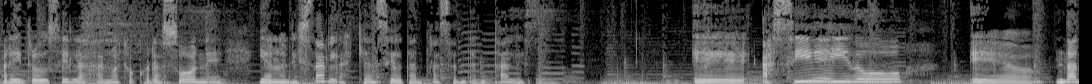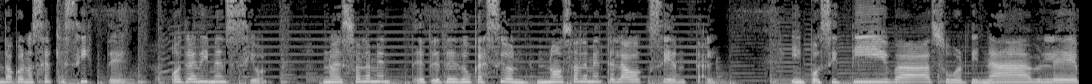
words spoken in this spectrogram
para introducirlas a nuestros corazones y analizarlas, que han sido tan trascendentales. Eh, así he ido eh, dando a conocer que existe otra dimensión, no es solamente de educación, no solamente la occidental, impositiva, subordinable,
